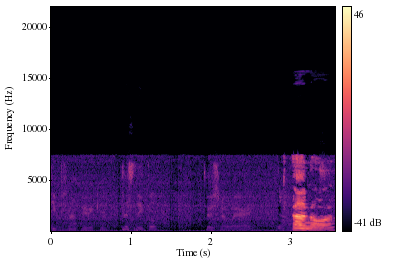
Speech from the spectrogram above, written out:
He was not very good. Legal. There's no way. I know.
